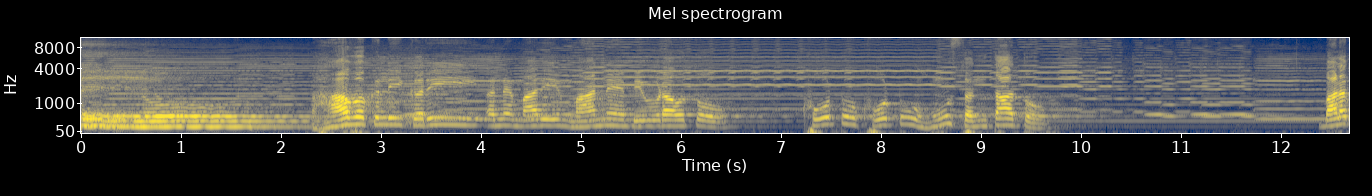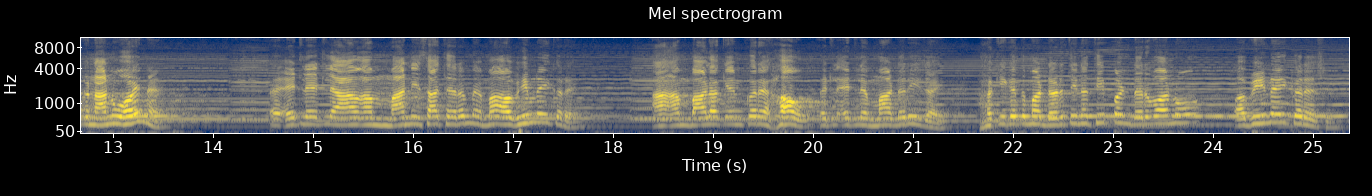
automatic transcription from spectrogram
રેલો હાવકલી કરી અને મારી માને બીવડાવતો, ખોટું ખોટું હું સંતાતો. બાળક નાનું હોય ને એ- એટલે એટલે આમ માની સાથે રમે, માં અભિનય કરે. આ આમ બાળક એમ કરે હાવ એટલે એટલે માં ડરી જાય. હકીકતમાં ડરતી નથી, પણ ડરવાનો અભિનય કરે છે.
